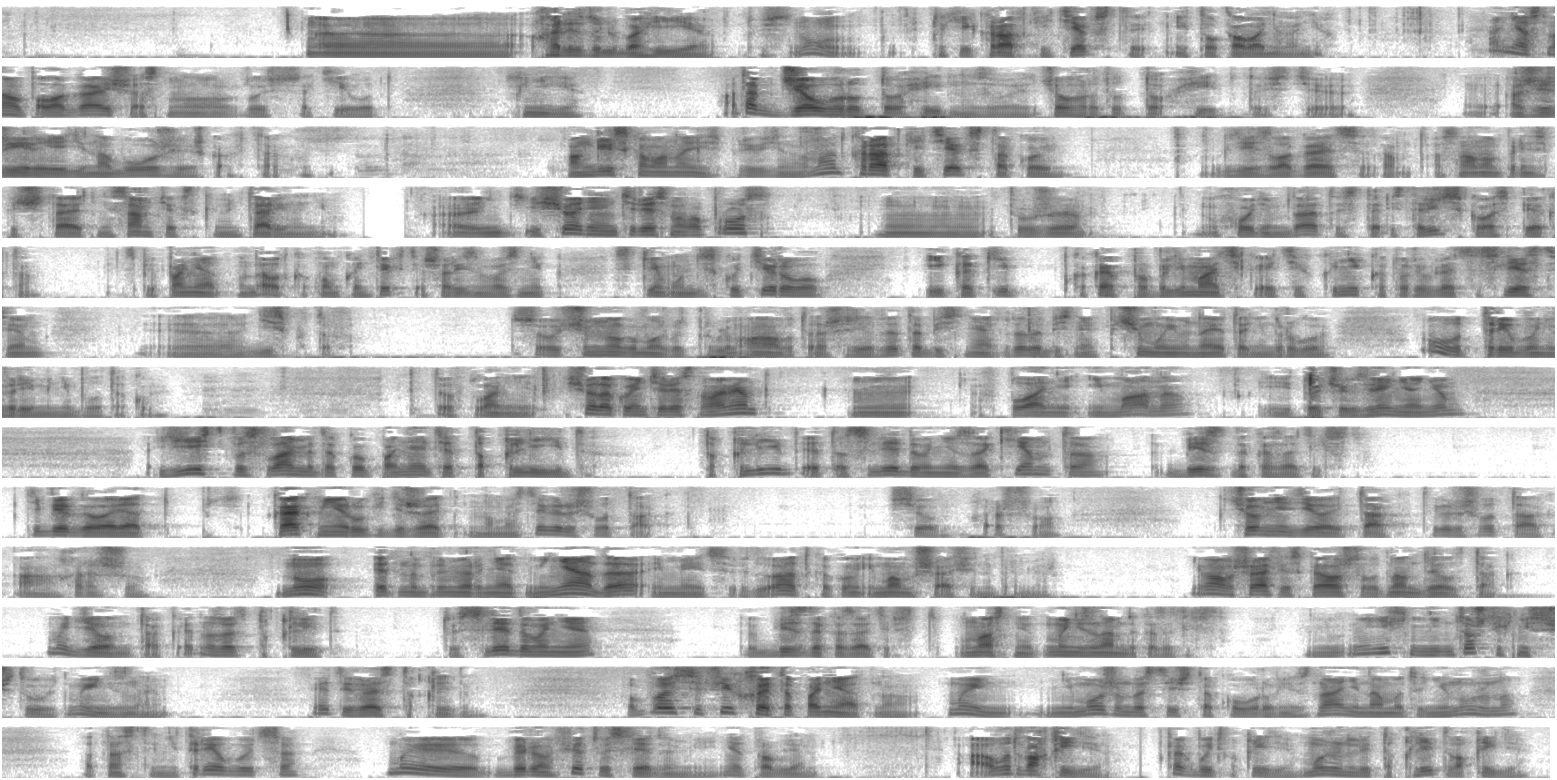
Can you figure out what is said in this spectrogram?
э, Харидуль Багия. То есть, ну, такие краткие тексты и толкования на них. Они основополагающие, основно, то есть такие вот книги. А так Джаугару Таухид называют. Джаугару Таухид. То есть э, ожерелье единобожие, как так вот. В английском она есть переведена. Ну, это краткий текст такой, где излагается, там, в основном, в принципе, читают не сам текст, а комментарий на него. Э, еще один интересный вопрос. Это уже уходим, да, от исторического аспекта принципе, понятно, да, вот в каком контексте шаризм возник, с кем он дискутировал, и какие, какая проблематика этих книг, которые являются следствием э, диспутов. Что очень много может быть проблем. А, вот Рашид вот это объясняет, вот это объясняет. Почему именно это, а не другое? Ну, вот требование времени было такое. Это в плане... Еще такой интересный момент. в плане имана и точек зрения о нем, есть в исламе такое понятие таклид. Таклид – это следование за кем-то без доказательств. Тебе говорят, как мне руки держать на масте, ты говоришь вот так. Все, хорошо. Что мне делать так? Ты говоришь вот так. А, хорошо. Но это, например, не от меня, да, имеется в виду, а от какого имам Шафи, например. Имам Шафи сказал, что вот надо делать так. Мы делаем так. Это называется таклид. То есть следование без доказательств. У нас нет, мы не знаем доказательств. Не, не, не то, что их не существует, мы их не знаем. Это является таклидом. В вопросе фикха это понятно. Мы не можем достичь такого уровня знаний, нам это не нужно, от нас это не требуется. Мы берем фету и следуем ей, нет проблем. А вот в акиде. Как быть в акиде? Можно ли таклид в акиде?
